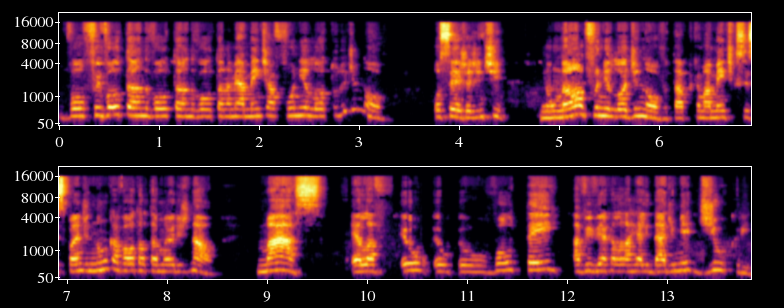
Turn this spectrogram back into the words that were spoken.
Vou, fui voltando, voltando, voltando, a minha mente afunilou tudo de novo. Ou seja, a gente não, não afunilou de novo, tá? Porque uma mente que se expande nunca volta ao tamanho original. Mas ela, eu, eu, eu voltei a viver aquela realidade medíocre.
